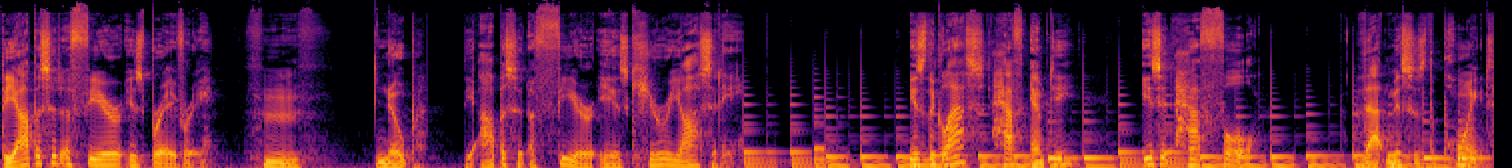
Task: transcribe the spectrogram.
The opposite of fear is bravery. Hmm. Nope. The opposite of fear is curiosity. Is the glass half empty? Is it half full? That misses the point.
